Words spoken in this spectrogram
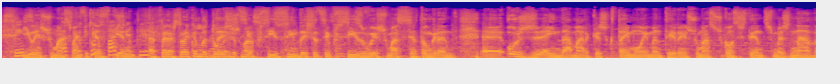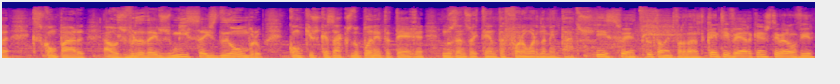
Sim, e o enxumaço vai ficando faz pequeno. sentido. A perestroika matou o Deixa de ser enxumaço. preciso, sim, deixa de ser preciso o enxumaço tão grande. Eh, hoje ainda há marcas que teimam em manter enxumaços consistentes, mas nada que se compare aos verdadeiros mísseis de ombro com que os casacos do planeta Terra nos anos 80 foram ornamentados. Isso é totalmente verdade. Quem tiver, quem estiver a ouvir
